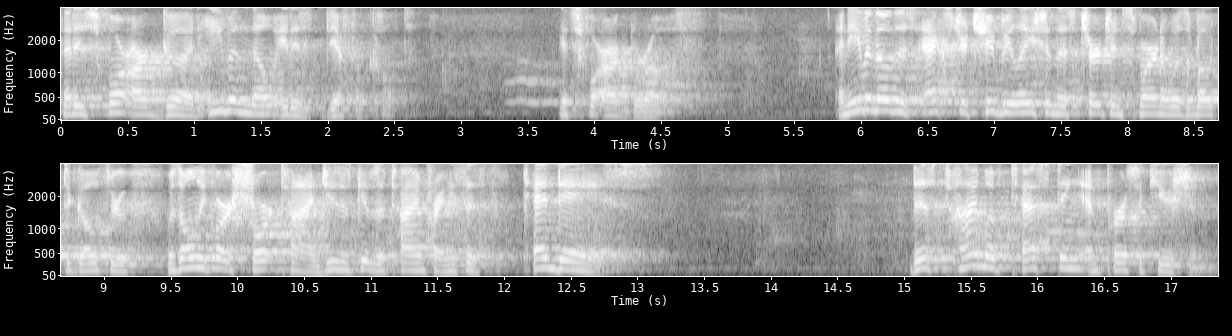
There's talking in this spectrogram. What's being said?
that is for our good, even though it is difficult. It's for our growth. And even though this extra tribulation this church in Smyrna was about to go through was only for a short time, Jesus gives a time frame. He says 10 days. This time of testing and persecution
